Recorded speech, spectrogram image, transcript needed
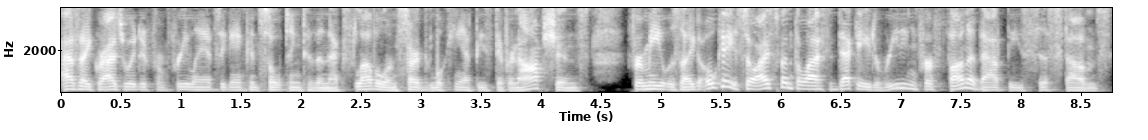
as I graduated from freelancing and consulting to the next level and started looking at these different options, for me, it was like, okay, so I spent the last decade reading for fun about these systems.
